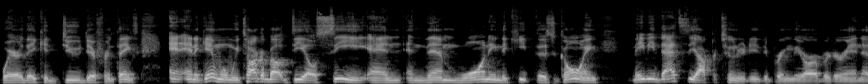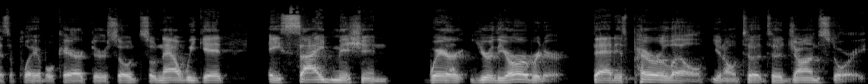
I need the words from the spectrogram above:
where they can do different things and and again when we talk about dlc and and them wanting to keep this going maybe that's the opportunity to bring the arbiter in as a playable character so so now we get a side mission where you're the arbiter that is parallel, you know, to to John's story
